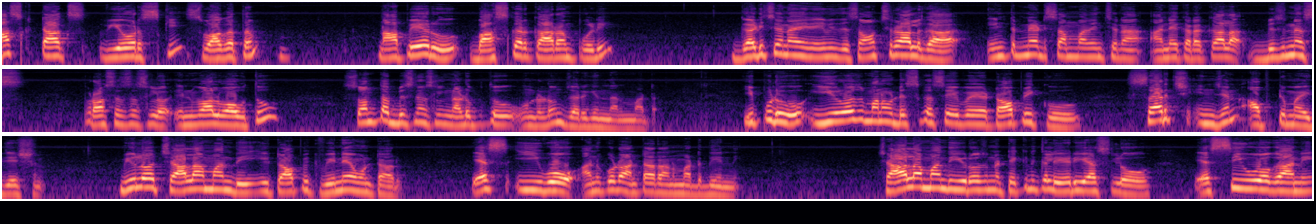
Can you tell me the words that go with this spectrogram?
ఆస్క్ టాక్స్ వ్యూవర్స్కి స్వాగతం. నా పేరు భాస్కర్ కారంపూడి. గడిచిన ఎనిమిది సంవత్సరాలుగా ఇంటర్నెట్ సంబంధించిన అనేక రకాల బిజినెస్ ప్రాసెసెస్లో ఇన్వాల్వ్ అవుతూ సొంత బిజినెస్లు నడుపుతూ ఉండడం జరిగిందనమాట ఇప్పుడు ఈరోజు మనం డిస్కస్ చేయబోయే టాపిక్ సెర్చ్ ఇంజిన్ ఆప్టిమైజేషన్. మీలో చాలామంది ఈ టాపిక్ వినే ఉంటారు. ఎస్ఈఓ అని కూడా అంటారనమాట దీన్ని. చాలామంది ఈ రోజున టెక్నికల్ ఏరియాస్లో ఎస్సీఓ కానీ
